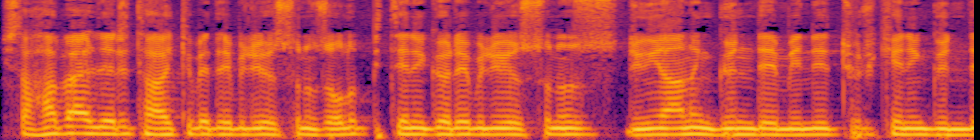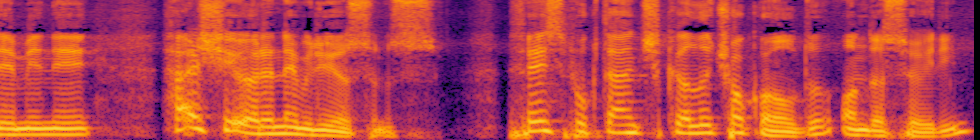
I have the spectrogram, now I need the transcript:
işte haberleri takip edebiliyorsunuz, olup biteni görebiliyorsunuz, dünyanın gündemini, Türkiye'nin gündemini, her şeyi öğrenebiliyorsunuz. Facebook'tan çıkalı çok oldu, onu da söyleyeyim.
